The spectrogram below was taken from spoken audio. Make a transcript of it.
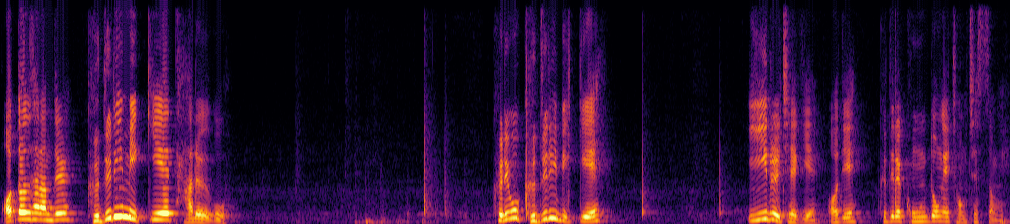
어떤 사람들? 그들이 믿기에 다르고 그리고 그들이 믿기에 이의를 제기해. 어디에? 그들의 공동의 정체성에.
